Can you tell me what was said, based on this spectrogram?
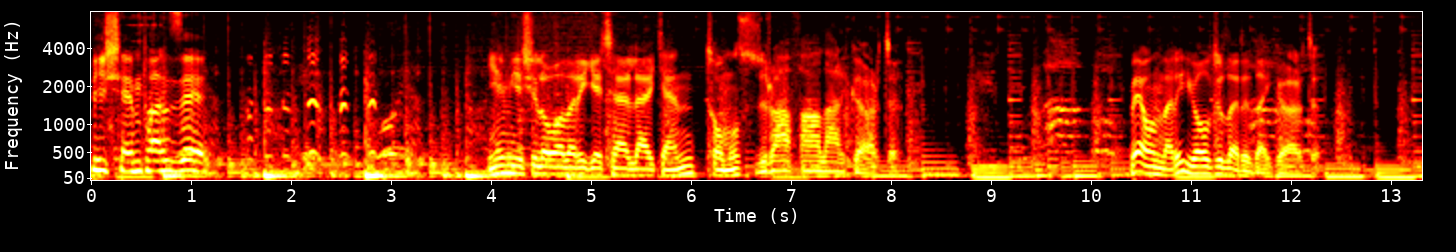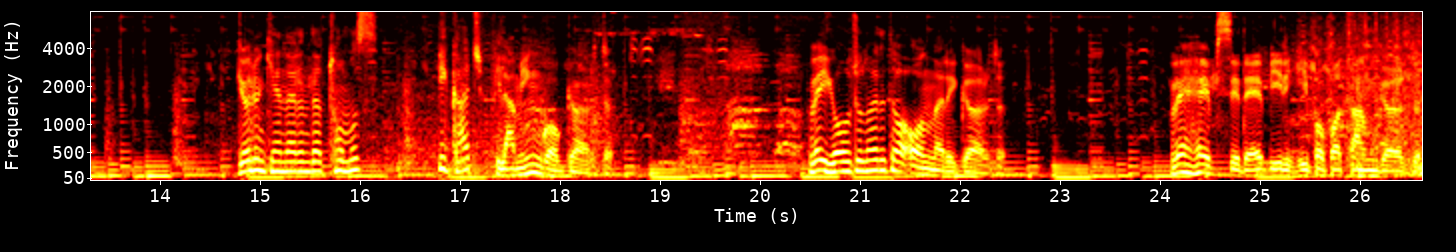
Bir şempanze. Yemyeşil ovaları geçerlerken Thomas zürafalar gördü. Ve onları yolcuları da gördü. Gölün kenarında Thomas birkaç flamingo gördü. Ve yolcuları da onları gördü. Ve hepsi de bir hipopotam gördü.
